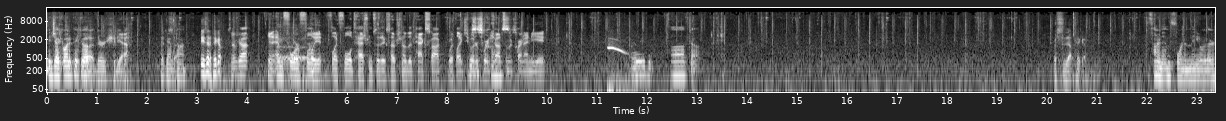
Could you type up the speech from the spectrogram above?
Hey Jack, I want to pick you up. but they're shitty. Yeah. guns. Okay, I'm So- coming. Hey, is that a pickup? So I've got an M4 uh, fully, like full attachments with the exception of the tac stock with like 240 shots on the Kar98. Hurry the fuck up. Rusted out pickup. I found an M4 and a mini over there.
